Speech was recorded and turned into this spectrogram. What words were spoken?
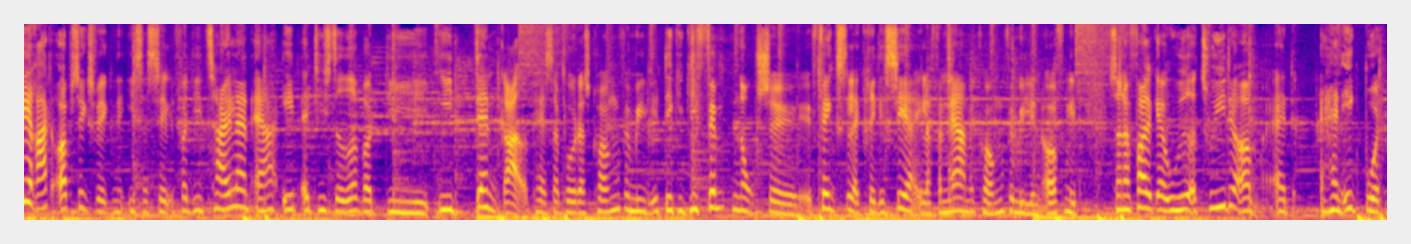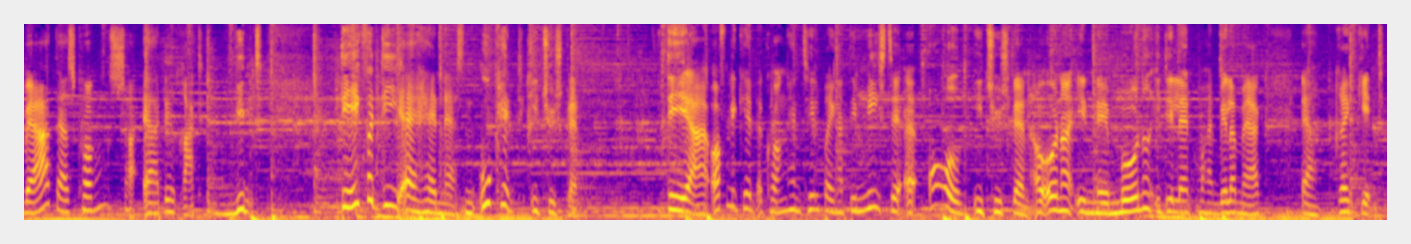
Det er ret opsigtsvækkende i sig selv, fordi Thailand er et af de steder, hvor de i den grad passer på deres kongefamilie. Det kan give 15 års øh, fængsel at kritisere eller fornærme kongefamilien offentligt. Så når folk er ude og tweete om, at han ikke burde være deres konge, så er det ret vildt. Det er ikke fordi, at han er sådan ukendt i Tyskland. Det er offentligt kendt, at kongen han tilbringer det meste af året i Tyskland, og under en øh, måned i det land, hvor han vel at mærke er regent.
